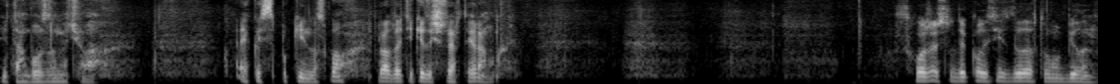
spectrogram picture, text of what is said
і там був заночував. Якось спокійно спав, правда, тільки до 4 ранку. Схоже, сюди колись їздили автомобілем.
